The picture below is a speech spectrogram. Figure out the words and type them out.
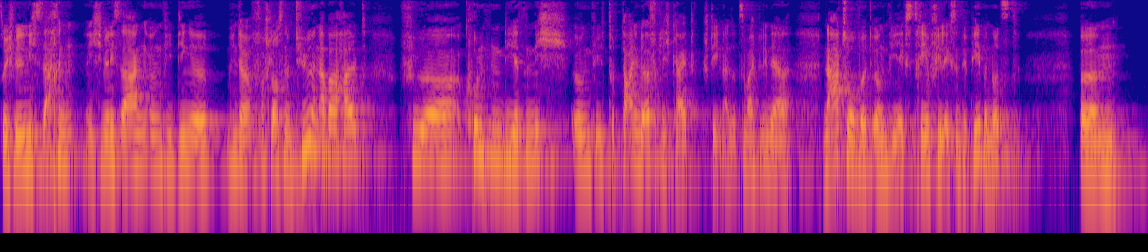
so, ich will nicht Sachen, ich will nicht sagen, irgendwie Dinge hinter verschlossenen Türen, aber halt für Kunden, die jetzt nicht irgendwie total in der Öffentlichkeit stehen. Also zum Beispiel in der NATO wird irgendwie extrem viel XMPP benutzt. Ähm,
